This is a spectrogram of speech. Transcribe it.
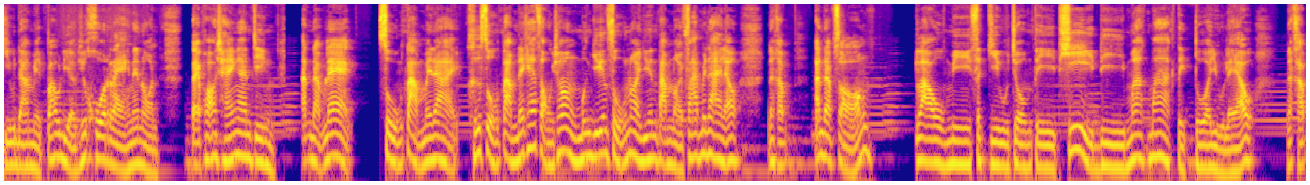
กิล damage เป้าเดี่ยวที่โคตรแรงแน่นอน แต่พอใช้งานจริง อันดับแรกสูงต่ำไม่ได้ คือสูงต่ำได้แค่ 2 ช่อง มึงยืนสูงหน่อยยืนต่ำหน่อยฟาดไม่ได้แล้วนะครับ อันดับ 2 เรามีสกิลโจมตีที่ดีมากๆติดตัวอยู่แล้ว นะครับ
